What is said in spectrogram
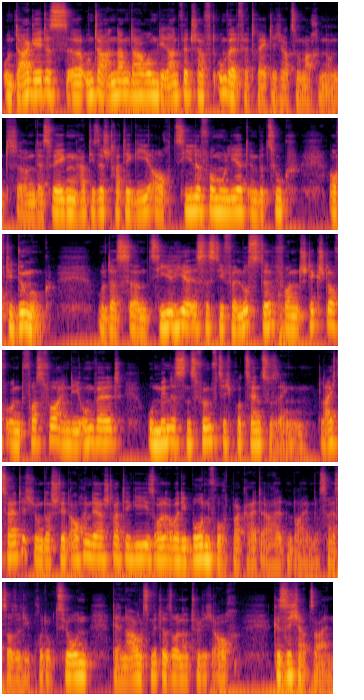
Und da geht es äh, unter anderem darum, die Landwirtschaft umweltverträglicher zu machen. Und ähm, deswegen hat diese Strategie auch Ziele formuliert in Bezug auf die Düngung. Und das ähm, Ziel hier ist es, die Verluste von Stickstoff und Phosphor in die Umwelt um mindestens 50 Prozent zu senken. Gleichzeitig, und das steht auch in der Strategie, soll aber die Bodenfruchtbarkeit erhalten bleiben. Das heißt also, die Produktion der Nahrungsmittel soll natürlich auch gesichert sein.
